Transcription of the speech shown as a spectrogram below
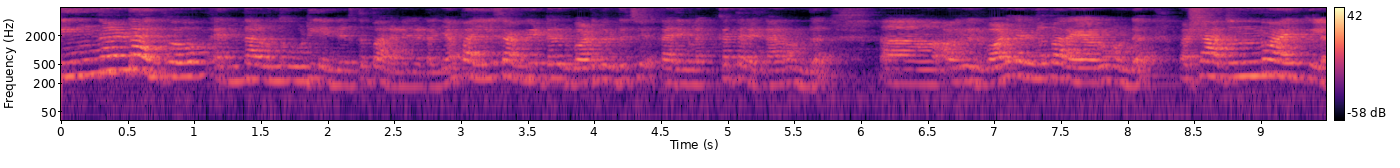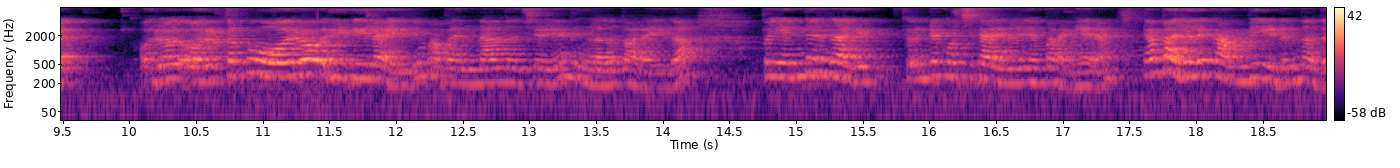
നിങ്ങളുടെ അനുഭവം എന്താണെന്ന് കൂടി എന്റെ അടുത്ത് പറയണം കേട്ടോ. ഞാൻ പല്ലിൽ കമ്പിയിട്ട് ഒരുപാട് പേരുടെ കാര്യങ്ങളൊക്കെ തിരക്കാറുണ്ട്. അവർ ഒരുപാട് കാര്യങ്ങൾ പറയാറുമുണ്ട്. പക്ഷെ അതൊന്നും ആയിരിക്കില്ല. ഓരോ ഓരോരുത്തർക്കും ഓരോ രീതിയിലായിരിക്കും. അപ്പൊ എന്താണെന്ന് വെച്ച് കഴിഞ്ഞാൽ നിങ്ങളത് പറയുക. അപ്പൊ എന്റെ ഒരു കാര്യം എന്റെ കുറച്ച് കാര്യങ്ങൾ ഞാൻ പറഞ്ഞുതരാം. ഞാൻ പല്ലിൽ കമ്പി ഇടുന്നത്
